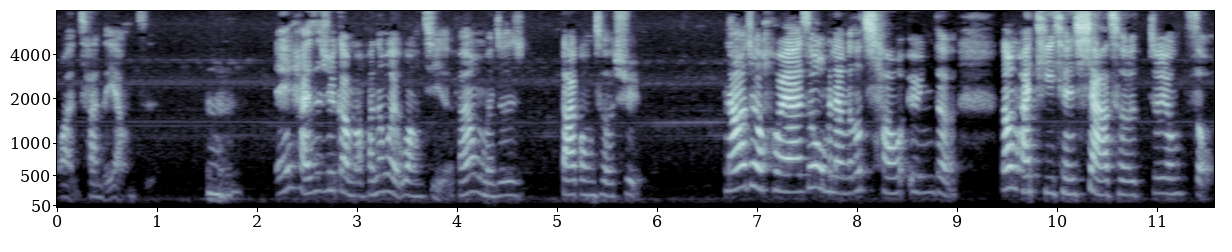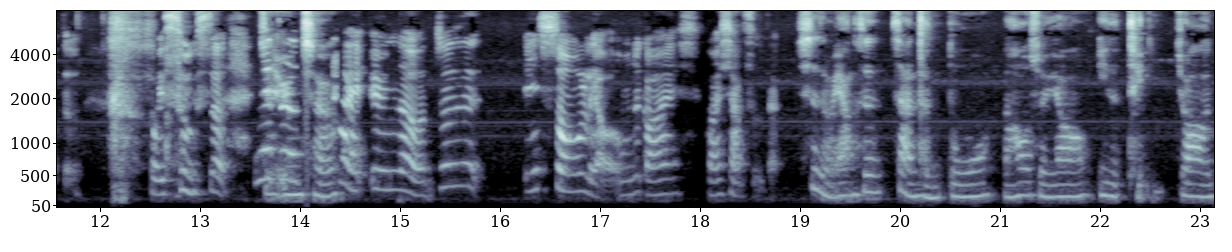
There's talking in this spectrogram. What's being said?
晚餐的样子，嗯诶，还是去干嘛？反正我也忘记了。反正我们就是搭公车去，然后就回来的时候，我们两个都超晕的。然后我们还提前下车，就用走的 回宿舍，因为真的运车太晕了，就是已经受不了了，我们就赶快赶快下车这样。是怎么样？是站很多，然后所以要一直停，就要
